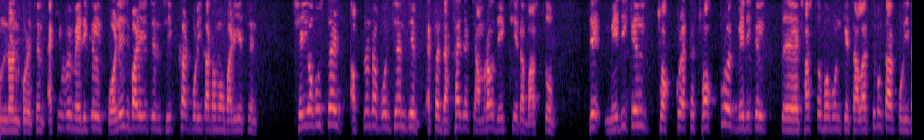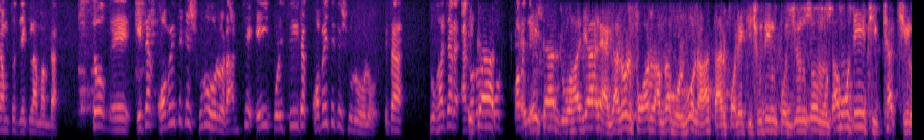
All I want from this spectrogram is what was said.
উন্নয়ন করেছেন, একইভাবে মেডিকেল কলেজ বাড়িয়েছেন, শিক্ষার পরিকাঠামো বাড়িয়েছেন। সেই অবস্থায় আপনারা বলছেন যে একটা দেখা যাচ্ছে, আমরাও দেখছি এটা বাস্তব। যে মেডিকেল চক্র একটা চক্র মেডিকেল স্বাস্থ্য ভবনকে চালাচ্ছে এবং তার পরিণাম তো দেখলাম আমরা। তো এটা কবে থেকে শুরু হলো? রাজ্যে এই পরিস্থিতিটা কবে থেকে শুরু হলো? এটা এটা দু হাজার এগারোর পর আমরা বলব না তারপরে কিছুদিন পর্যন্ত মোটামুটি ঠিকঠাক ছিল।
